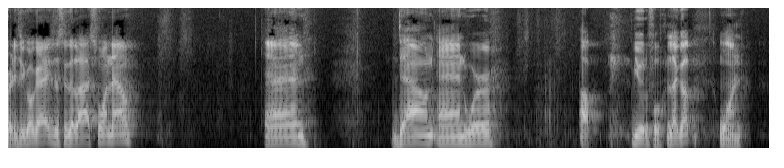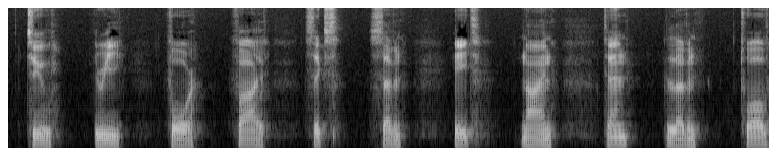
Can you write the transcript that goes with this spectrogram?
Ready to go guys? Let's do the last one now. And down and we're up. Beautiful. Leg up. One, two, three, four, five, six, seven, eight, nine, 10, 11, 12,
